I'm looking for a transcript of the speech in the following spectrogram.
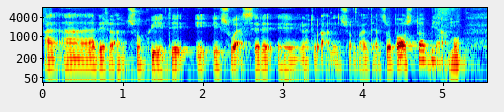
a, a avere la sua quiete e il suo essere eh, naturale. Insomma, al terzo posto abbiamo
